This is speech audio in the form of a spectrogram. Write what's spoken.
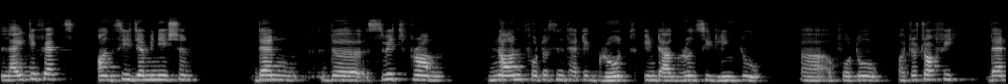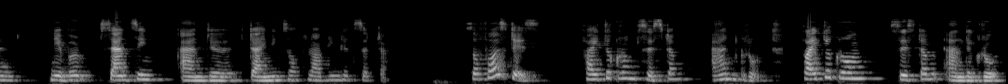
light effects on seed germination, then the switch from non-photosynthetic growth in dark-grown seedling to uh, photoautotrophy, then neighbor sensing and uh, timings of flowering, etc. So first is phytochrome system and growth. Phytochrome system and the growth.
